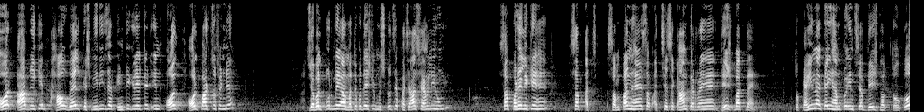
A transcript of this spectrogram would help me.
और आप देखिए how well Kashmiris have integrated in all all parts of India Jabalpur में या मध्य प्रदेश में मुश्किल से 50 फैमिली होंगी। सब पढ़े लिखे हैं, सब संपन्न हैं, सब अच्छे से काम कर रहे हैं, देशभक्त हैं। तो कहीं ना कहीं हमको इन सब देशभक्तों को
